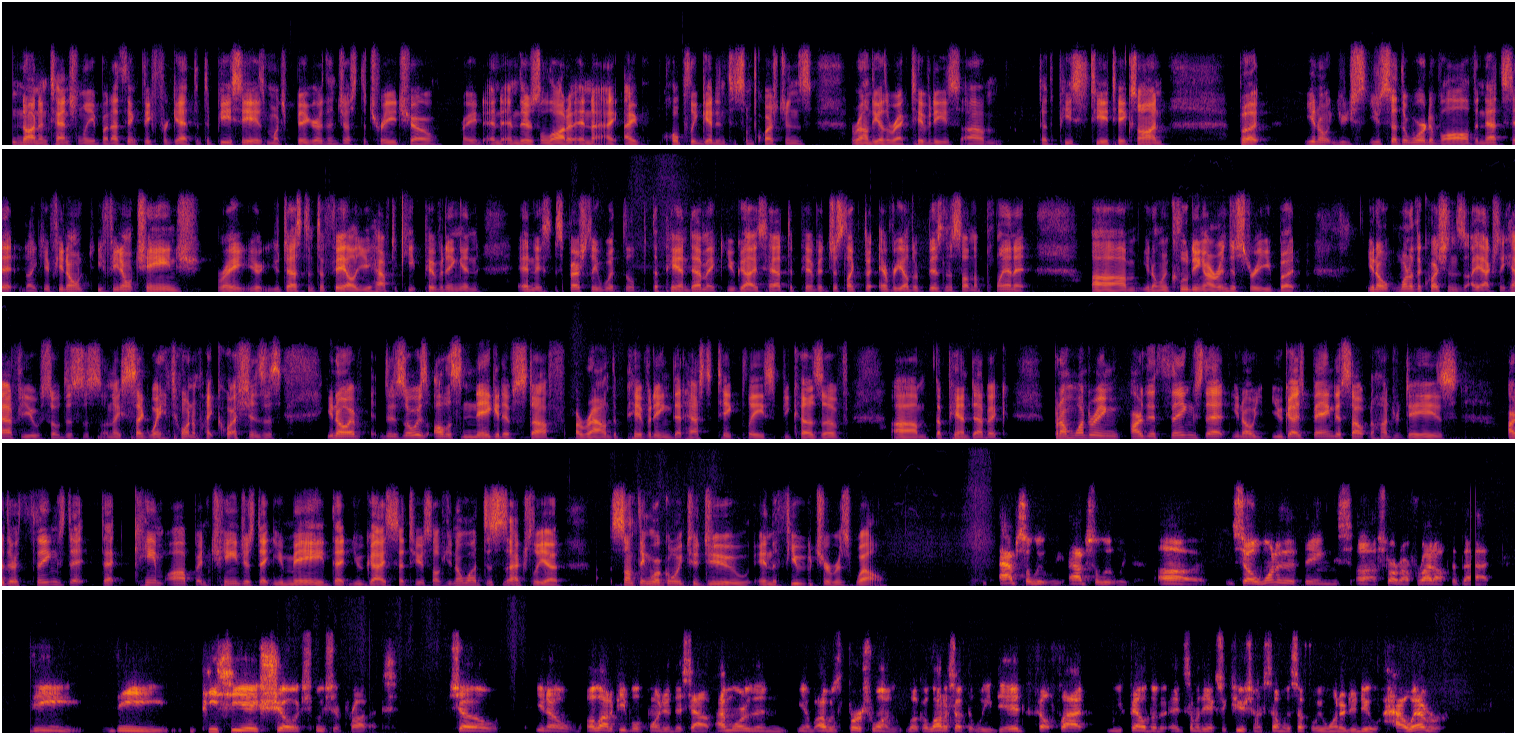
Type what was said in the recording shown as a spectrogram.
not intentionally, but I think they forget that the PCA is much bigger than just the trade show, right? And and there's a lot of, and I, I hopefully get into some questions around the other activities um, that the PCA takes on, but you know, you you said the word evolve, and that's it. Like if you don't if you don't change, right, you're you're destined to fail. You have to keep pivoting and and especially with the, the pandemic, you guys had to pivot just like the, every other business on the planet, um, you know, including our industry. But you know, one of the questions I actually have for you, so this is a nice segue into one of my questions is, you know, there's always all this negative stuff around the pivoting that has to take place because of um, the pandemic. But I'm wondering, are there things that you know you guys banged this out in 100 days? Are there things that that came up and changes that you made that you guys said to yourself, you know what, this is actually a something we're going to do in the future as well? Absolutely, absolutely. Uh, so one of the things, uh, start off right off the bat, the the PCA show exclusive products. So you know, a lot of people pointed this out. I'm more than you know. I was first one. Look, a lot of stuff that we did fell flat. We failed at, at some of the execution of some of the stuff that we wanted to do. However,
